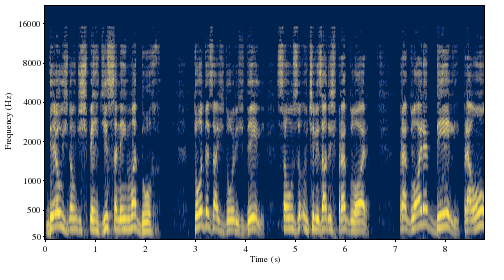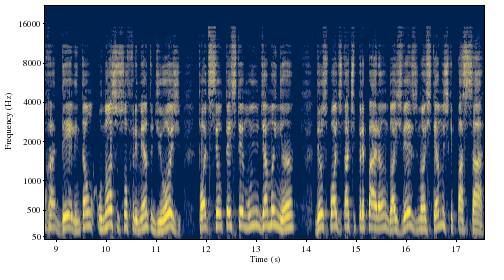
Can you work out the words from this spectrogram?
Deus não desperdiça nenhuma dor. Todas as dores dele são utilizadas para a glória para a glória dele, para a honra dele. Então, o nosso sofrimento de hoje pode ser o testemunho de amanhã. Deus pode estar te preparando. Às vezes nós temos que passar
